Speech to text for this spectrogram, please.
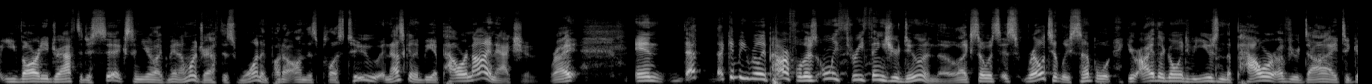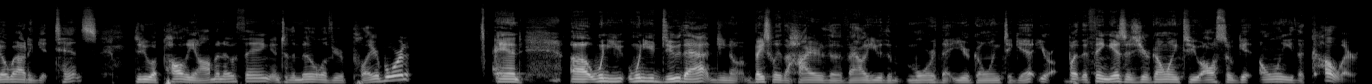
you've already drafted a six and you're like, man, I'm going to draft this one and put it on this plus two. And that's going to be a power nine action, right? and that that can be really powerful there's only three things you're doing though like so it's it's relatively simple you're either going to be using the power of your die to go out and get tents to do a polyomino thing into the middle of your player board. And uh, when you when you do that you know basically the higher the value the more that you're going to get. You're, but the thing is is you're going to also get only the color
